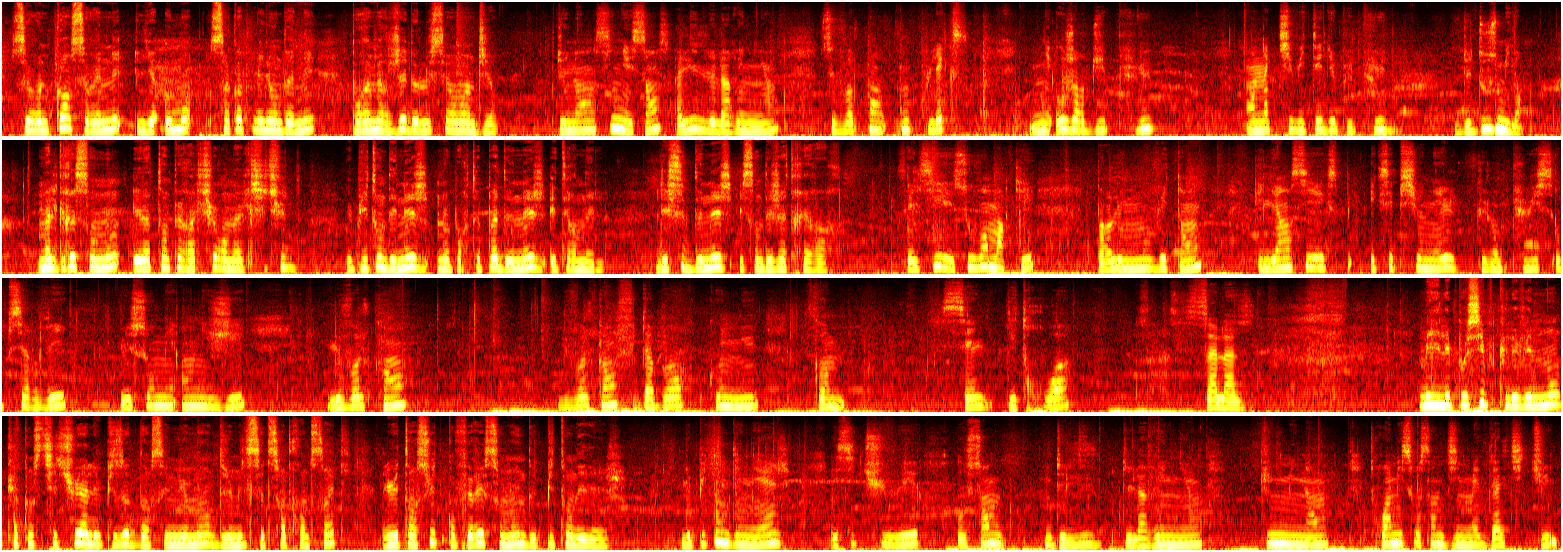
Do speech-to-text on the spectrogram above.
Ce volcan serait né il y a au moins 50 millions d'années pour émerger de l'océan Indien. Donnant ainsi naissance à l'île de la Réunion, ce volcan complexe n'est aujourd'hui plus en activité depuis plus de 12 000 ans. Malgré son nom et la température en altitude, Le piton des neiges ne porte pas de neige éternelle. Les chutes de neige y sont déjà très rares. Celle-ci est souvent marquée par le mauvais temps. Il est ainsi exceptionnel que l'on puisse observer le sommet enneigé. Le volcan, le volcan fut d'abord connu comme celle des trois Salazes. Mais il est possible que l'événement que constituait l'épisode d'enseignement de 1735 lui ait ensuite conféré son nom de Piton des Neiges. Le Piton des Neiges est situé au centre de l'île de la Réunion, culminant 3070 mètres d'altitude.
